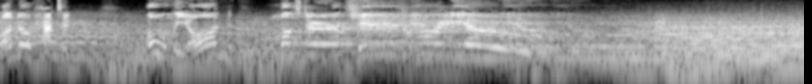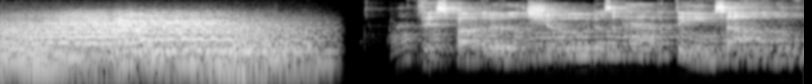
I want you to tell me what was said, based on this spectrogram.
Rondo Hatton. Only on Monster Kid Radio. This part of the show doesn't have a theme song.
